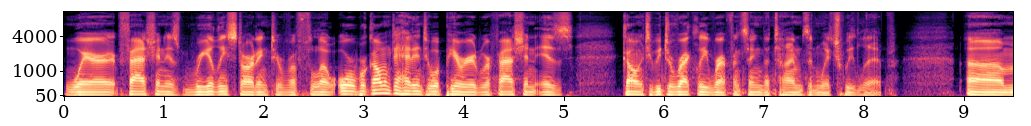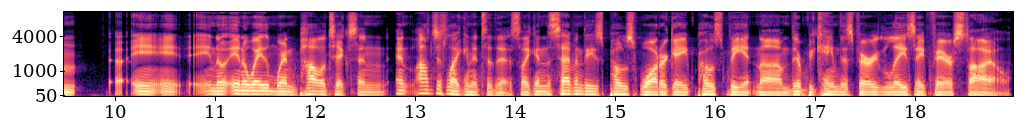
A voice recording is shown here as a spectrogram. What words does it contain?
where fashion is really starting to reflow, or we're going to head into a period where fashion is going to be directly referencing the times in which we live um, Uh, in, in, a, in a way when politics and and I'll just liken it to this. Like in the 70s post Watergate post Vietnam there became this very laissez-faire style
